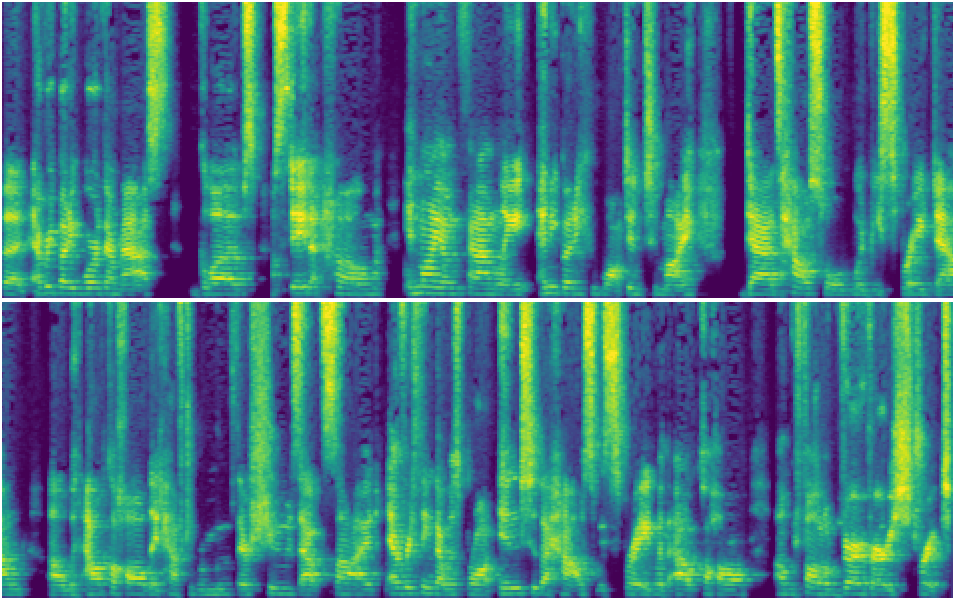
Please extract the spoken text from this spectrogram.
but everybody wore their masks gloves, stayed at home. In my own family, anybody who walked into my dad's household would be sprayed down uh, with alcohol. They'd have to remove their shoes outside. Everything that was brought into the house was sprayed with alcohol. Uh, we followed very, very strict,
